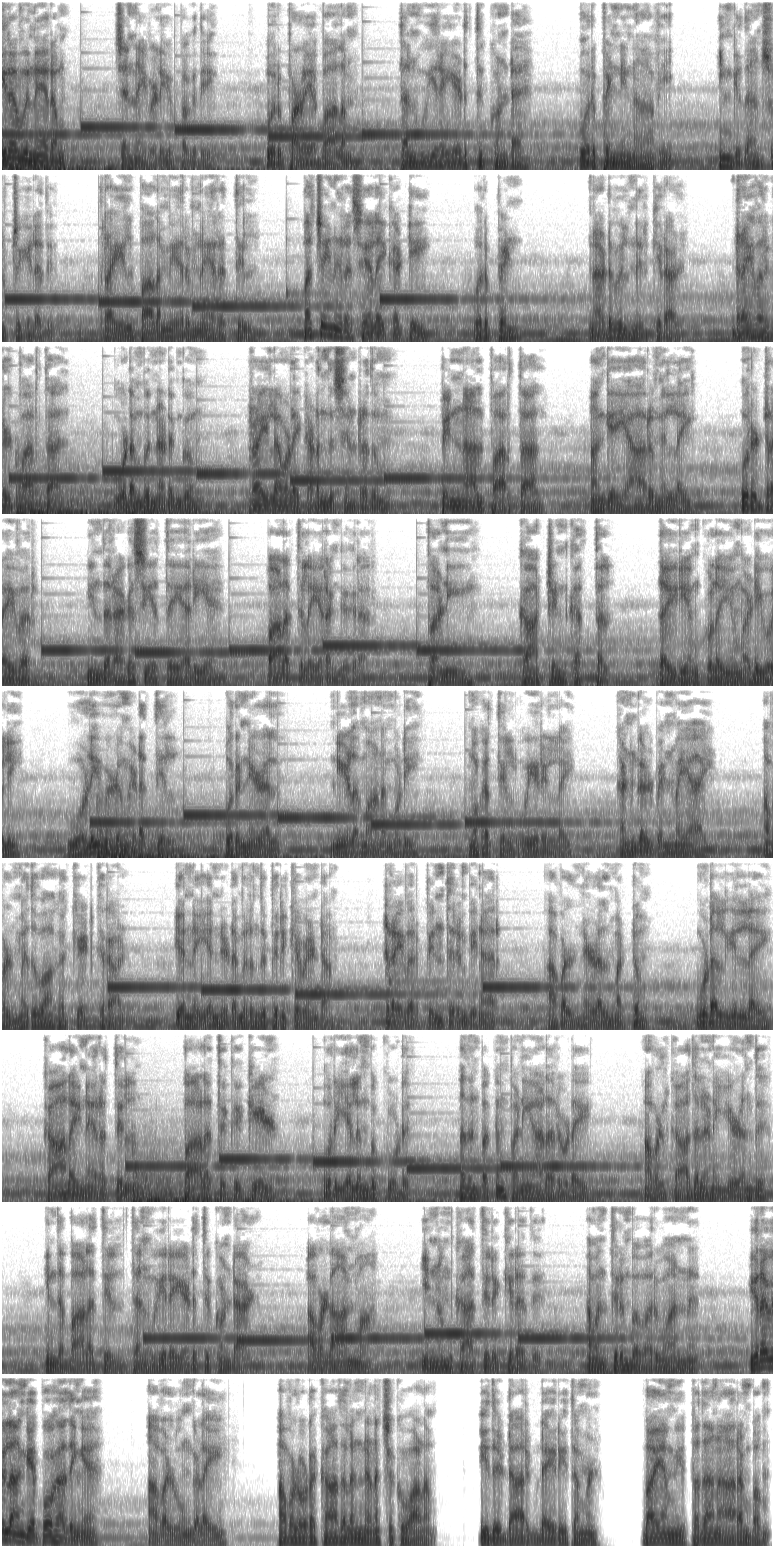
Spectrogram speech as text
இரவு நேரம் சென்னை வெளியூர் பகுதி. ஒரு பழைய பாலம் தன் உயிரை எடுத்துக்கொண்ட ஒரு பெண்ணின் ஆவி இங்குதான் சுற்றுகிறது. ரயில் பாலம் ஏறும் நேரத்தில் பச்சை நிற சேலை கட்டி ஒரு பெண் நடுவில் நிற்கிறாள். டிரைவர்கள் பார்த்தால் உடம்பு நடுங்கும். ரயில் அவளை கடந்து சென்றதும் பின்னால் பார்த்தால் அங்கே யாரும் இல்லை. ஒரு டிரைவர் இந்த ரகசியத்தை அறிய பாலத்தில் இறங்குகிறார். பனி காற்றின் கத்தல். தைரியம் குலையும் அடி ஒளி விழும் இடத்தில் ஒரு நிழல் நீளமான முடி முகத்தில் உயிரில்லை கண்கள் வெண்மையாய். அவள் மெதுவாக கேட்கிறாள் என்னை என்னிடமிருந்து பிரிக்க வேண்டாம். டிரைவர் பின் திரும்பினார். அவள் நிழல் மட்டும் உடல் இல்லை காலை நேரத்தில் பாலத்துக்கு கீழ் ஒரு எலும்பு கூடு. அதன் பக்கம் பணியாளருடை அவள் காதலனை இழந்து இந்த பாலத்தில் தன் உயிரை எடுத்துக்கொண்டாள் அவள் ஆன்மா இன்னும் காத்திருக்கிறது. அவன் திரும்ப வருவான்னு. இரவில் அங்கே போகாதீங்க. அவள் உங்களை அவளோட காதலன் நினைச்சுக்குவாளாம். இது டார்க் டைரி தமிழ். பயம் இப்பதான் ஆரம்பம்.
